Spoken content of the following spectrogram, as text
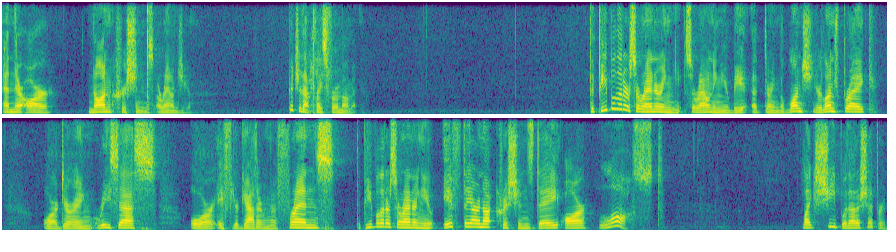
and there are non Christians around you. Picture that place for a moment. The people that are surrounding, surrounding you, be it during the lunch, your lunch break, or during recess, or if you're gathering with friends, the people that are surrounding you, if they are not Christians, they are lost. Like sheep without a shepherd.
